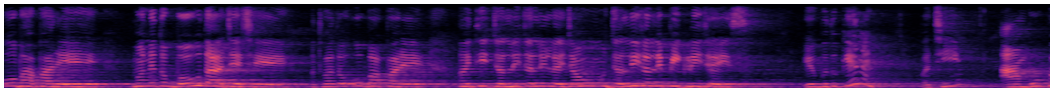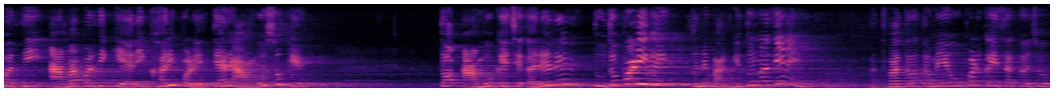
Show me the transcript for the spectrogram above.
ઓ બાપા રે મને તો બહુ દાજે છે, અથવા તો ઓ બાપા રે અહીંથી જલ્દી જલ્દી લઈ જાઉં, હું જલ્દી જલ્દી પીગળી જઈશ. એવું બધું કહે ને? પછી આંબો પરથી, આંબા પરથી કેરી ખરી પડે, ત્યારે આંબો શું કે? તો આંબો કહે છે, અરે રે, તું તો પડી ગઈ, તને વાગ્યું તો નથી ને? અથવા તો તમે એવું પણ કહી શકો છો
